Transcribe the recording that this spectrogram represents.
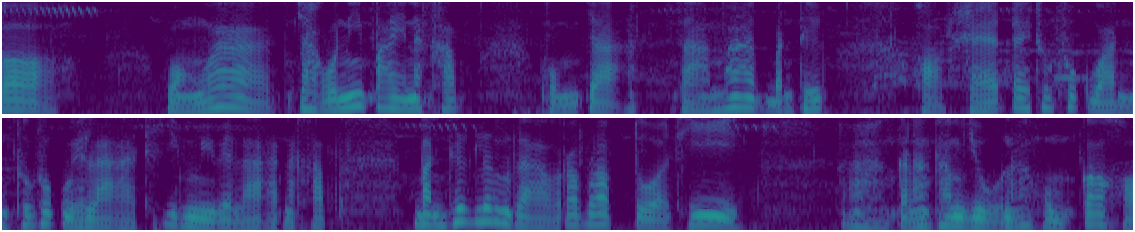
ก็ หวังว่าจากวันนี้ไปนะครับ ผมจะสามารถบันทึกพอดแคสต์ได้ทุกๆ วัน ทุกๆ เวลาที่มีเวลานะครับ บันทึกเรื่องราวรอบๆตัวที่กำลังทำอยู่นะผมก็ขอ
